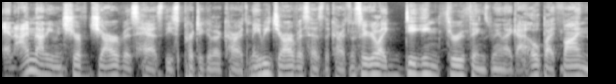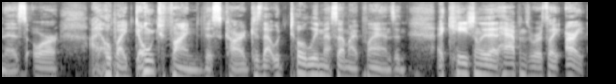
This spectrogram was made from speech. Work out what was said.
And i'm not even sure if jarvis has these particular cards. Maybe jarvis has the cards. And so you're like digging through things being like i hope i find this or i hope i don't find this card because that would totally mess up my plans. And occasionally that happens where it's like all right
